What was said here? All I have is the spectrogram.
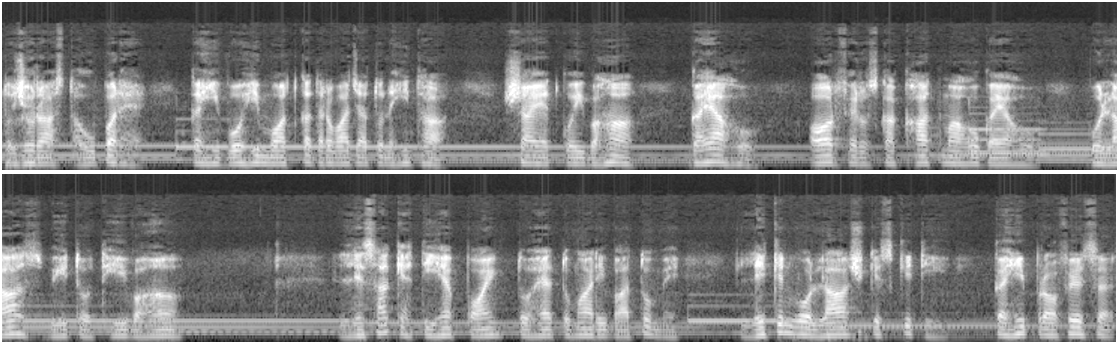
तो जो रास्ता ऊपर है, कहीं वो ही मौत का दरवाज़ा तो नहीं था। शायद कोई वहाँ गया हो और फिर उसका खात्मा हो गया हो। वो लाश भी तो थी वहाँ। लिसा कहती है, पॉइंट तो है तुम्हारी बातों में, लेकिन वो लाश किसकी थी? कहीं प्रोफेसर?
